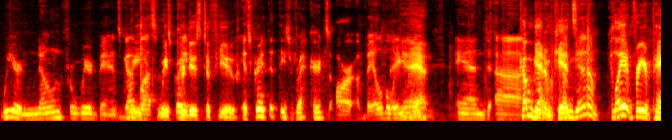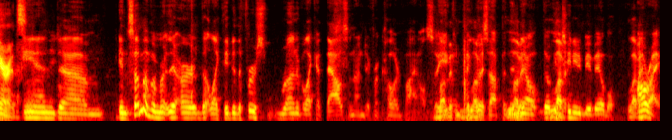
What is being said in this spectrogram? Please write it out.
We are known for weird bands. God we, bless them. We've great. produced a few. it's great that these records are available again. Amen. And uh, Come get them, kids. Come get them. Play it for your parents. and um and some of them are, are the, like they did the first run of like a thousand on different colored vinyl so Love you it, can pick love those it, up and then love they'll, they'll love it. continue to be available Love it. all right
